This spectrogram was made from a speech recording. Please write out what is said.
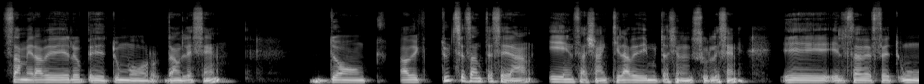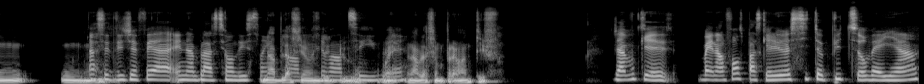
Sa mère avait développé des tumeurs dans les seins. Donc, avec tous ces antécédents et en sachant qu'elle avait des mutations sur les seins, et elle s'avait fait un, un- Ah, déjà fait une ablation des seins une ablation préventive. là. une ablation préventive. J'avoue que, ben dans le fond, c'est parce que là, si t'as plus de surveillants,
